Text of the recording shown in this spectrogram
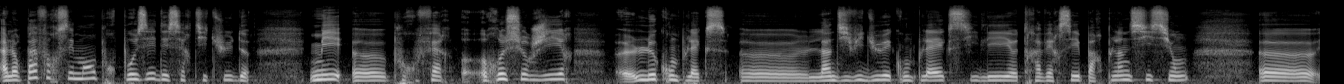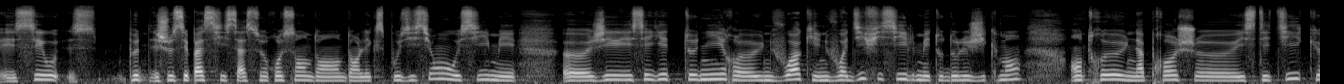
alors pas forcément pour poser des certitudes, mais euh, pour faire ressurgir euh, le complexe. Euh, l'individu est complexe, il est traversé par plein de scissions. et c'est je ne sais pas si ça se ressent dans, l'exposition aussi, mais j'ai essayé de tenir une voie qui est une voie difficile méthodologiquement entre une approche esthétique,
